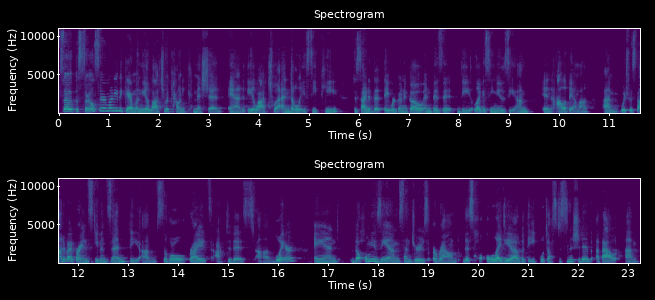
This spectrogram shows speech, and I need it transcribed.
So, the soil ceremony began when the Alachua County Commission and the Alachua NAACP decided that they were going to go and visit the Legacy Museum in Alabama um, which was founded by Bryan Stevenson, the um, civil rights activist um, lawyer. And the whole museum centers around this whole idea with the Equal Justice Initiative about um,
